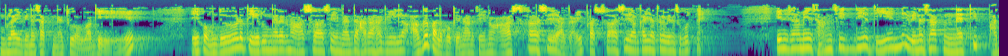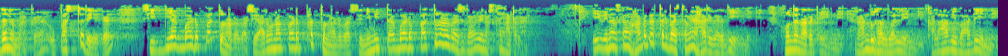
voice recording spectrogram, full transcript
මුලයි වෙනසක් නැතුව වගේ ඒක හොඳට තේරුම් අරගෙන ආස්වාසයේ මැද හරහා ගිහිල්ලා අග බලපො කෙනාට තේනවා ආස්වාසයේ අගයි ප්‍රස්වාසයේ අගයි අතර වෙනසකුත් නැහැ. ඒ නිසා මේ සංසිද්ධිය තියෙන්නේ වෙනසක් නැති පදනමක උපස්තරයක සිද්ධියක් බාටපත් වුණාට පස්සේ අරමුණක් බාටපත් වුණාට පස්සේ නිමිත්තක් බාටපත් වුණාට පස්සේ තමයි වෙනස්කම් හටගන්නේ. ඒ වෙනස්කම් හටගත්තට පස්සේ තමයි හරි වැරදි එන්නේ. හොඳ නරක එන්නේ. රණ්ඩු සරුවල් එන්නේ. කලහ විවාද එන්නේ.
